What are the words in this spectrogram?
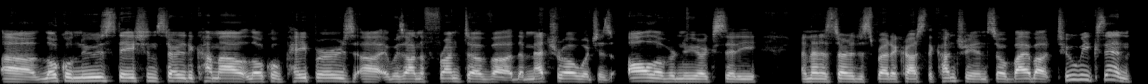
uh, local news stations started to come out local papers uh, it was on the front of uh, the metro which is all over new york city and then it started to spread across the country. And so by about two weeks in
